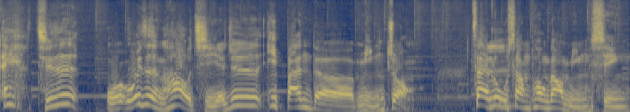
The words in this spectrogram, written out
哎，其实我我一直很好奇，也就是一般的民众在路上碰到明星，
